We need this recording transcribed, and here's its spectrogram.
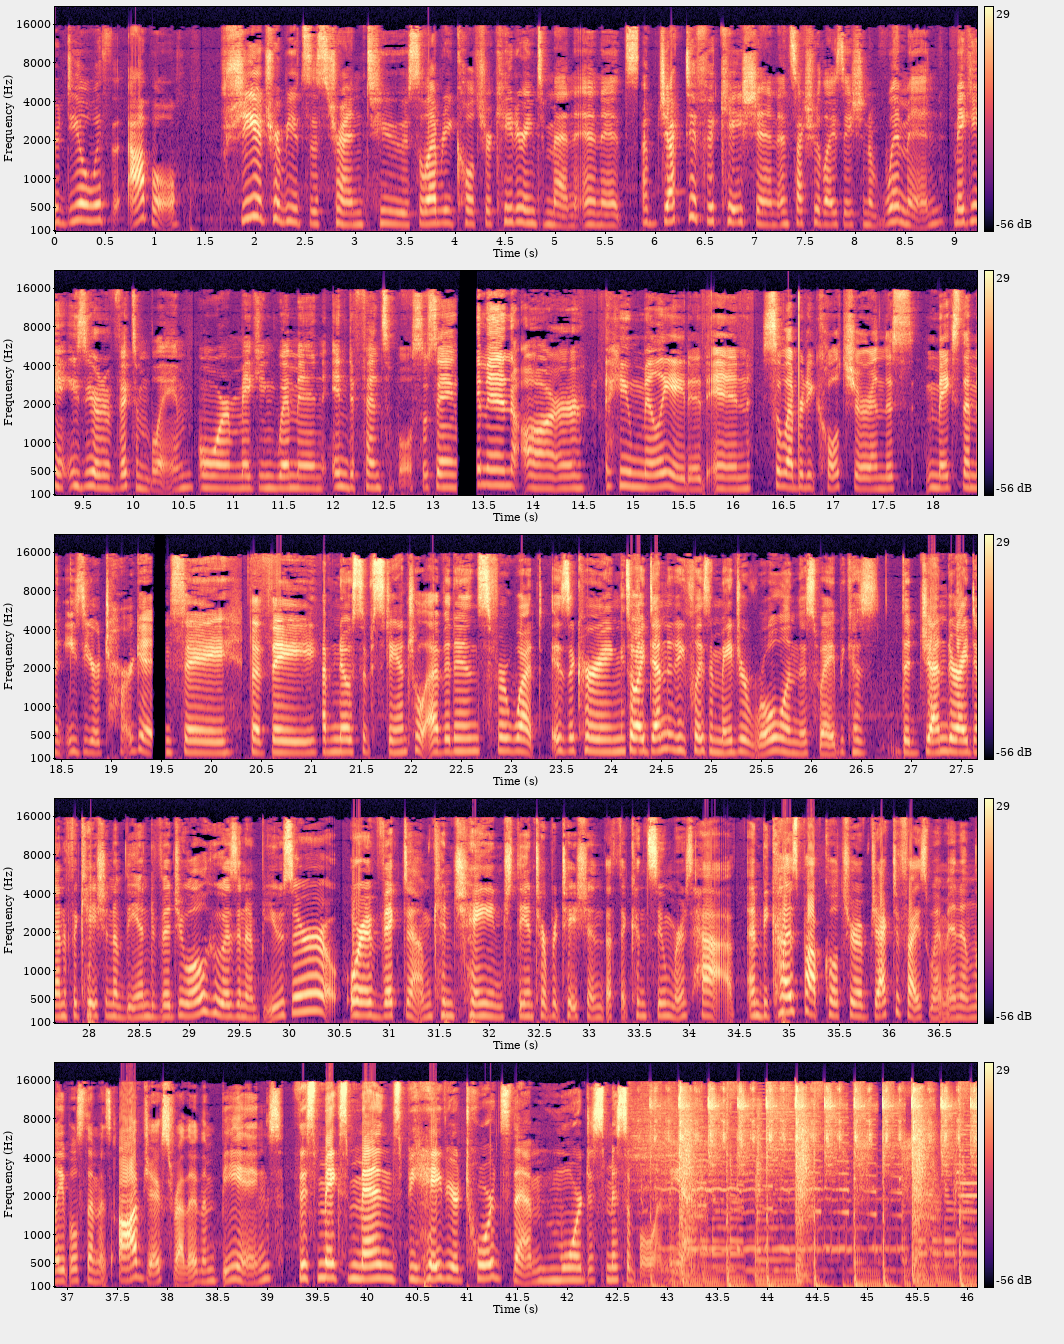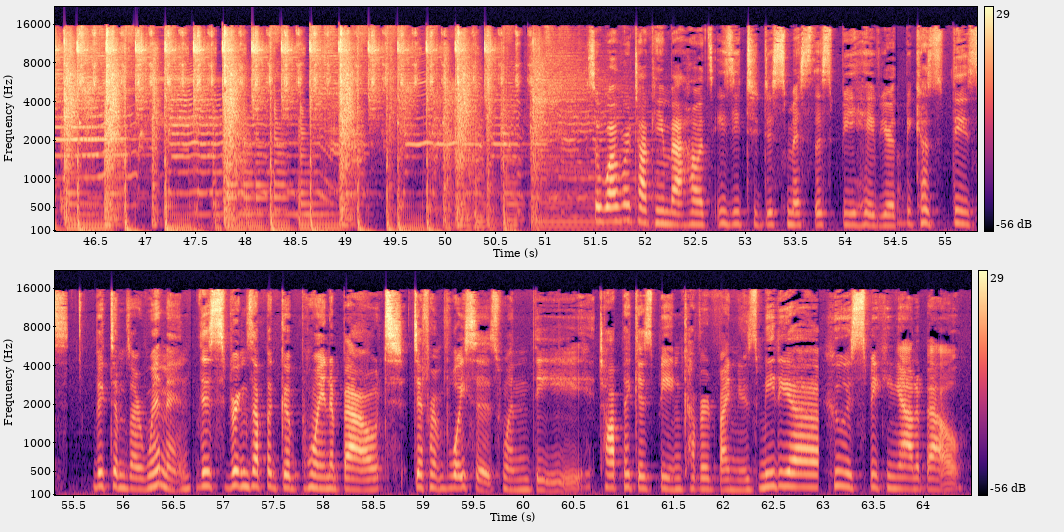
deal with Apple. She attributes this trend to celebrity culture catering to men and its objectification and sexualization of women, making it easier to victim blame or making women indefensible. So saying women are humiliated in celebrity culture and this makes them an easier target and say that they have no substantial evidence for what is occurring. So identity plays a major role in this way because the gender identification of the individual who is an abuser or a victim can change the interpretation that the consumers have. And because pop culture objectifies women and labels them as objects rather than beings, this makes men's behavior towards them more dismissible in the end. So while we're talking about how it's easy to dismiss this behavior because these victims are women, this brings up a good point about different voices when the topic is being covered by news media, who is speaking out about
